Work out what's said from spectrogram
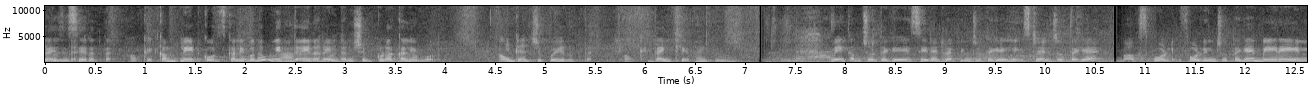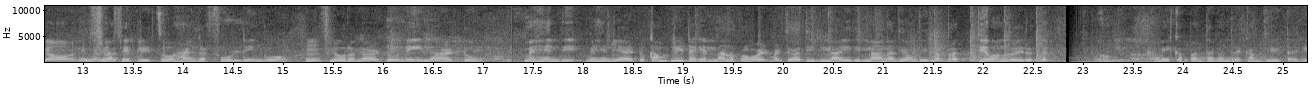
ಪ್ರೈಸಸ್ ಇರುತ್ತೆ. ಓಕೆ ಕಂಪ್ಲೀಟ್ ಕೋರ್ಸ್ ಕಲಿಬೋದು ವಿತ್ ಏನಾದ್ರು ಇಂಟರ್ನ್ಶಿಪ್ ಕೂಡ ಕಲಿಬೋದು. ಇಂಟರ್ನ್ಶಿಪ್ ಇರುತ್ತೆ. Okay thank you thank you ma'am makeup ಜೊತೆಗೆ ಸೀರೆ ಡ್ರೆಪ್ಪಿಂಗ್ ಜೊತೆಗೆ ಹೇರ್ ಸ್ಟೈಲ್ ಜೊತೆಗೆ ಬಾಕ್ಸ್ ಫೋಲ್ಡ್ ಫೋಲ್ಡಿಂಗ್ ಜೊತೆಗೆ ಬೇರೆ ಏನು ನಿಮ್ಮ fluffy pleats hanger folding floral art nail art mehndi mehndi art ಕಂಪ್ಲೀಟಾಗಿ ಎಲ್ಲನೂ ಪ್ರೊವೈಡ್ ಮಾಡ್ತೀವಿ. ಅದಿಲ್ಲ ಇದಿಲ್ಲ ಅನ್ನೋದು ಯಾವುದೂ ಇಲ್ಲ. ಪ್ರತಿಯೊಂದು ಇರುತ್ತೆ. ಮೇಕಪ್ ಅಂತ ಬಂದರೆ ಕಂಪ್ಲೀಟಾಗಿ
